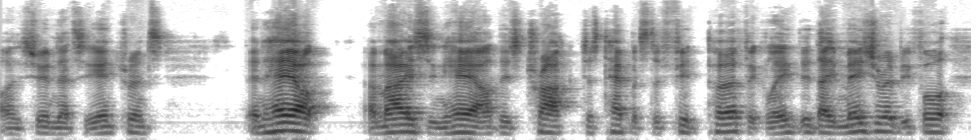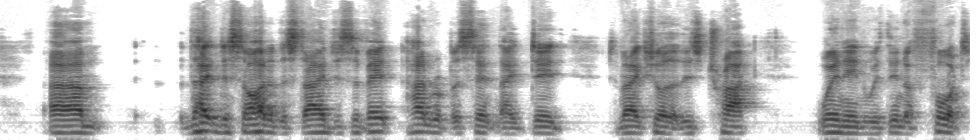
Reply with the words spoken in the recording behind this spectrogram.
I assume that's the entrance. And how amazing how this truck just happens to fit perfectly. Did they measure it before um, they decided to stage this event? 100% they did to make sure that this truck went in within a foot.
